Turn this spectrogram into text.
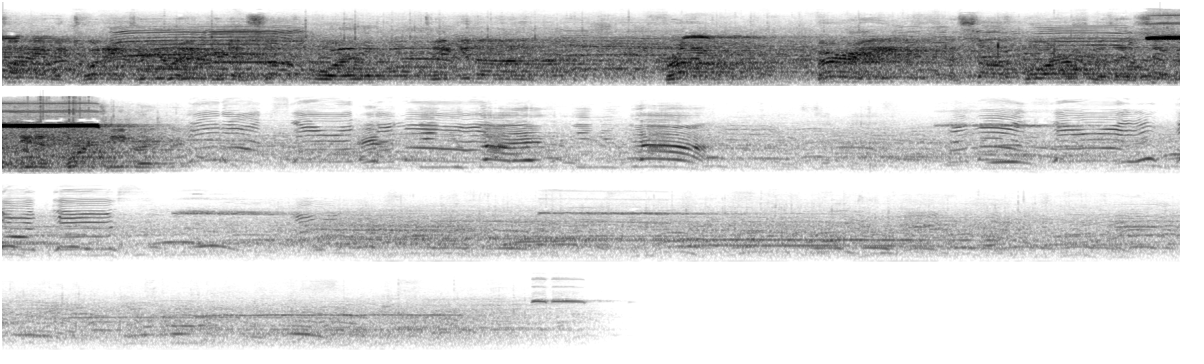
25 and 23 record, a sophomore, taking on Brian Murray, a sophomore with a 17 and 14.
